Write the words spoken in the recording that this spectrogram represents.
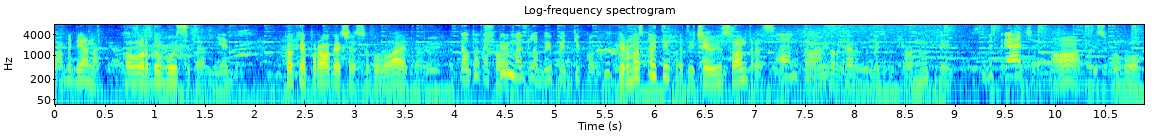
Labą dieną. Ko vardu būsite? Giedri. Kokią progą čia sugalvojate? Dėl to, kad Šok. pirmas labai patiko. Pirmas patiko, tai čia jau jūsų antras. Antras. Antrą kartą mes jau šokam. Nu, tai... Vis trečias. O, tai smagu.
